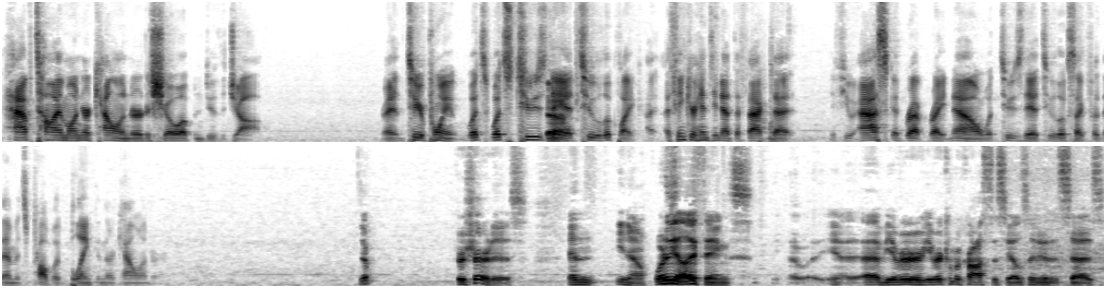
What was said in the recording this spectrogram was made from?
have time on your calendar to show up and do the job. Right. To your point, what's what's Tuesday yeah. at two look like? I, I think you're hinting at the fact that if you ask a rep right now what Tuesday at two looks like for them, it's probably blank in their calendar. Yep, for sure it is. And you know, one of the other things, you know, have you ever you ever come across a sales leader that says,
